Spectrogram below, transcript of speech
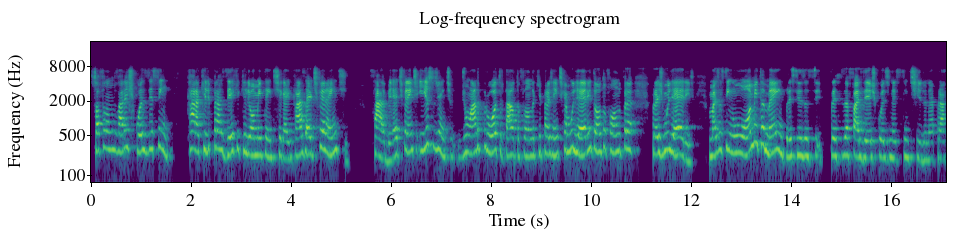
só falando várias coisas, e assim, cara, aquele prazer que aquele homem tem de chegar em casa é diferente, sabe? É diferente. E isso, gente, de um lado para o outro, tá? Eu tô falando aqui pra gente que é mulher, então eu tô falando para as mulheres. Mas, assim, o homem também precisa, se, precisa fazer as coisas nesse sentido, né? Para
